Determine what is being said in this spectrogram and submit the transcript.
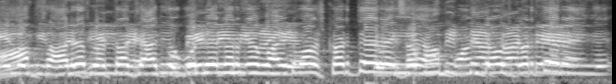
ये लोग सारे हैं, भ्रष्टाचारियों तो को लेकर के व्हाइट है। वॉश करते तो रहिए हम पॉइंट आउट करते रहेंगे।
